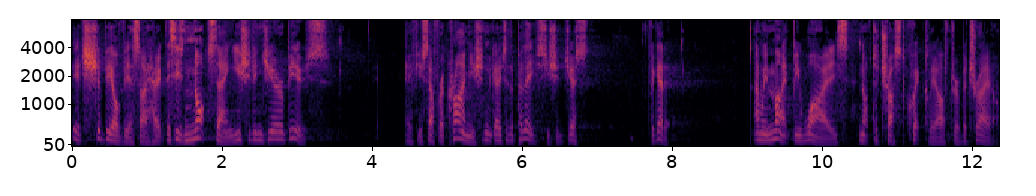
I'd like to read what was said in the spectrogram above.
It should be obvious, I hope. This is not saying you should endure abuse. If you suffer a crime, you shouldn't go to the police. You should just forget it. And we might be wise not to trust quickly after a betrayal.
